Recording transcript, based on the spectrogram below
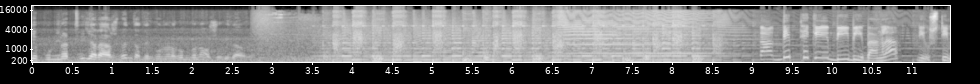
যে, পুণ্যার্থী যারা আসবেন, তাদের কোনো রকম কোনো অসুবিধা হবে না। কাকদ্বীপ থেকে বিবি বাংলা, নিউজ টিম।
